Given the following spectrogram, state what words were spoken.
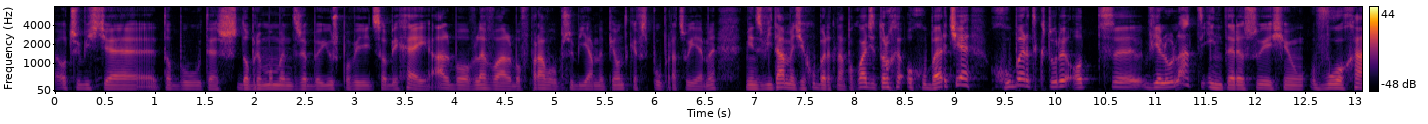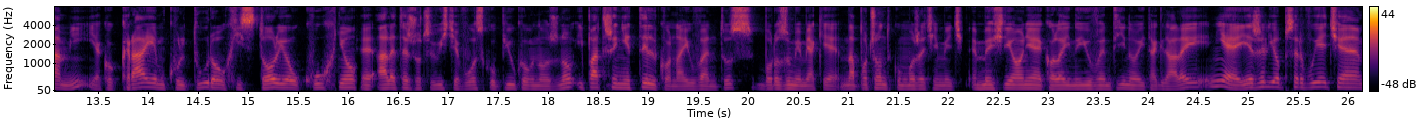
oczywiście to był też dobry moment, żeby już powiedzieć sobie hej, albo w lewo, albo w prawo przybijamy piątkę, współpracujemy. Więc witamy Cię Hubert na pokładzie. Trochę o Hubercie. Hubert, który od e, wielu lat interesuje się Włochami jako krajem, kulturą, historią, kuchnią, e, ale też oczywiście włoską piłką nożną i patrzy nie tylko na Juventus, bo rozumiem, jakie na początku możecie mieć myśli o nie, kolejny Juventino i tak dalej. Nie, jeżeli obserwujecie,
